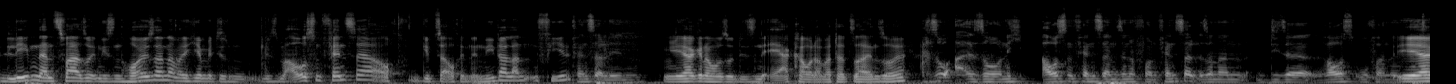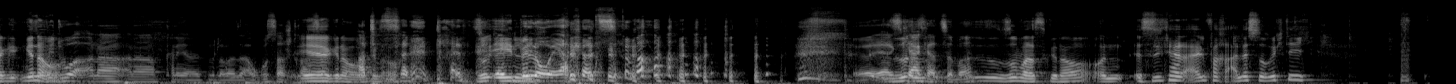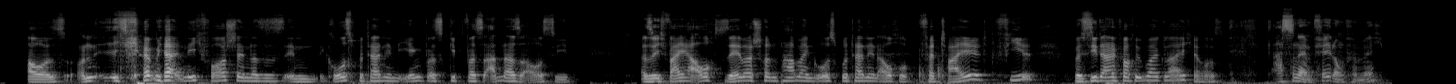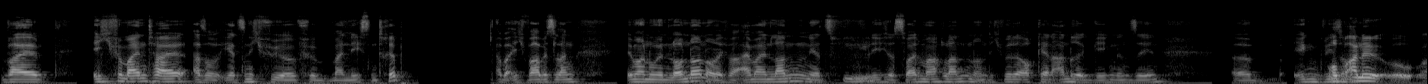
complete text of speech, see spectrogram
leben dann zwar so in diesen Häusern, aber hier mit diesem, diesem Außenfenster, auch gibt es ja auch in den Niederlanden viel. Fensterläden. Ja, genau, so diesen Erker oder was das sein soll. Ach so, also nicht Außenfenster im Sinne von Fenster, sondern diese rausufernden. Ja, ge- genau. So wie du an der, an der kann ich ja jetzt mittlerweile Augustastraße. Ja, genau, Hattest dein, So dein ähnlich. Billow-Erkerzimmer. äh, So- Kerkerzimmer. So, sowas, genau. Und es sieht halt einfach alles so richtig aus. Und ich kann mir halt nicht vorstellen, dass es in Großbritannien irgendwas gibt, was anders aussieht. Also ich war ja auch selber schon ein paar Mal in Großbritannien auch verteilt, viel. Und es sieht einfach überall gleich aus. Hast du eine Empfehlung für mich? Weil ich für meinen Teil, also jetzt nicht für, für meinen nächsten Trip, aber ich war bislang immer nur in London oder ich war einmal in London, jetzt Mhm. fliege ich das zweite Mal nach London und ich würde auch gerne andere Gegenden sehen. Äh, irgendwie Ob so an eine,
